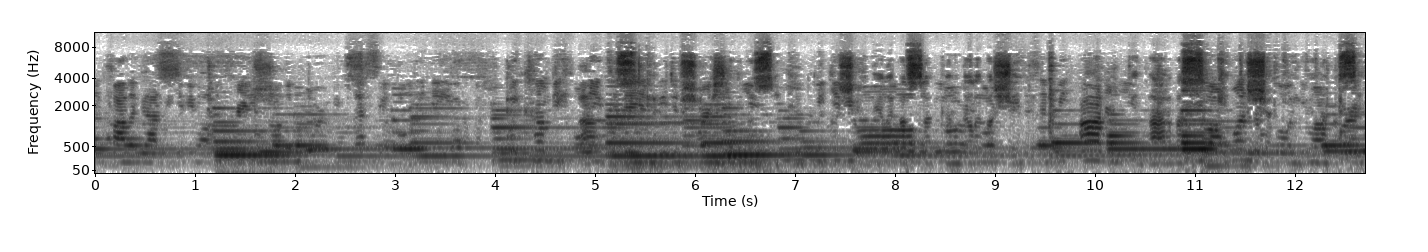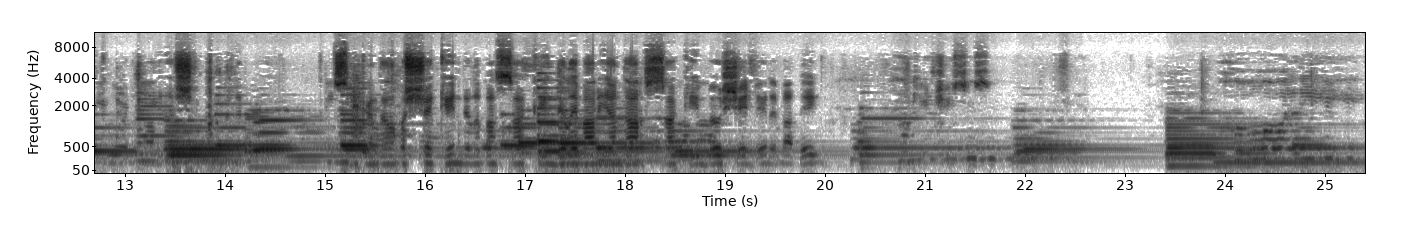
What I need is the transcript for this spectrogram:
And Father God, we give you all the praise and all the glory. We bless your holy name. We come before you today and we just worship you. We give you all the glory, Lord Jesus, and we honor you. You are wonderful and you are worthy. Jesus. Holy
